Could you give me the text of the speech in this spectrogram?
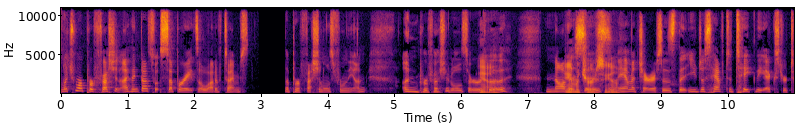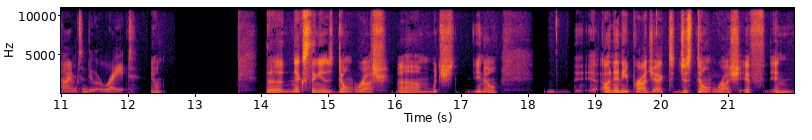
Much more professional. I think that's what separates a lot of times the professionals from the un- unprofessionals or Yeah. the novices Amateurs, yeah. amateurs is that you just have to take the extra time to do it right. Yep. The next thing is don't rush, um, which you know, on any project, just don't rush. If and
